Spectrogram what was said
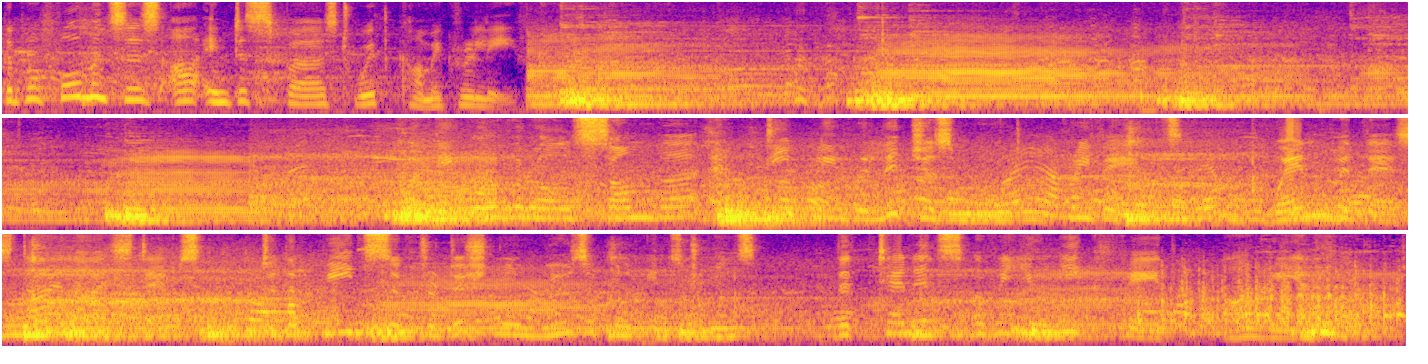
The performances are interspersed with comic relief. Somber and deeply religious mood prevails when, with their stylized steps to the beats of traditional musical instruments, the tenets of a unique faith are reaffirmed.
